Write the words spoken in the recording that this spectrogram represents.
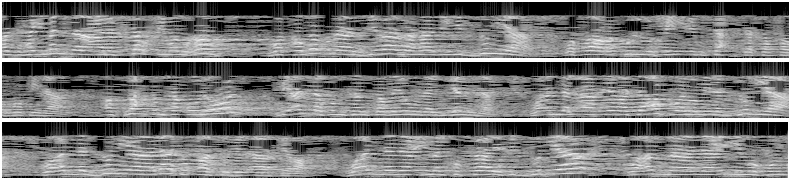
قد هيمنا على الشرق والغرب وقبضنا زمام هذه الدنيا وصار كل شيء تحت تصرفنا. أصبحتم تقولون بأنكم تنتظرون الجنة وأن الآخرة أفضل من الدنيا وأن الدنيا لا تقاس بالآخرة. وأن نعيم الكفار في الدنيا وأما نعيمكم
